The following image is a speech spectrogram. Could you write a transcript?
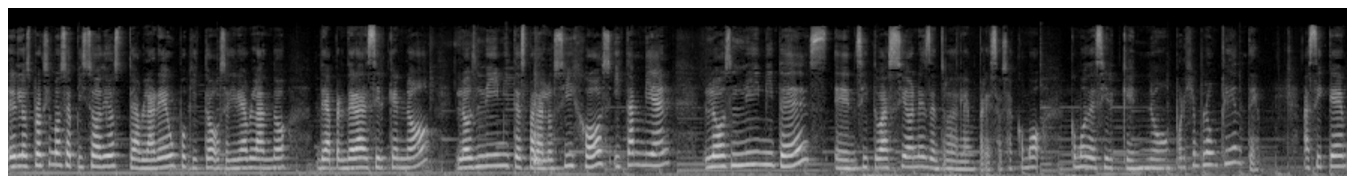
En los próximos episodios te hablaré un poquito o seguiré hablando de aprender a decir que no, los límites para los hijos y también los límites en situaciones dentro de la empresa, o sea, cómo, cómo decir que no, por ejemplo, a un cliente. Así que,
